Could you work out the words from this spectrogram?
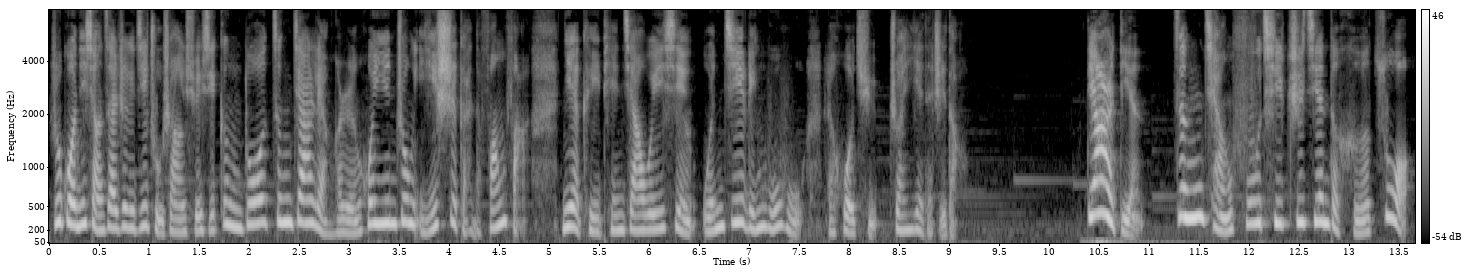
如果你想在这个基础上学习更多增加两个人婚姻中仪式感的方法，你也可以添加微信文姬零五五来获取专业的指导。第二点，增强夫妻之间的合作。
